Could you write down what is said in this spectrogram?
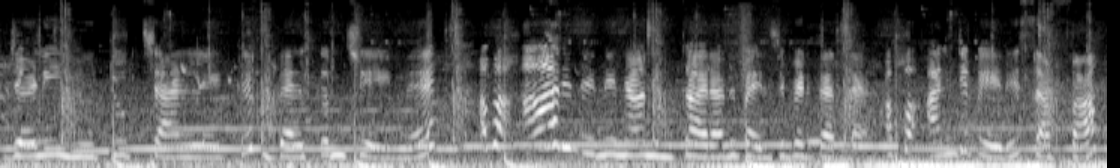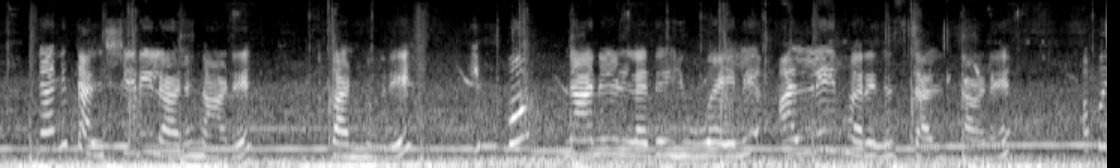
സഫാസ് ജേണി യൂട്യൂബ് ചാനലിലേക്ക് വെൽക്കം ചെയ്യുന്നത് അപ്പോൾ ആദ്യം തന്നെ ഞാൻ നിങ്ങൾക്ക് ആരാന്ന് പരിചയപ്പെടുത്താറുണ്ട് അപ്പോൾ എന്റെ പേര് സഫ. ഞാൻ തലശ്ശേരിയിലാണ് നാട് കണ്ണൂര്. ഇപ്പോൾ ഞാനുള്ളത് യു എയിൽ അല്ലൈൻ പറയുന്ന സ്ഥലത്താണ്. അപ്പോൾ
